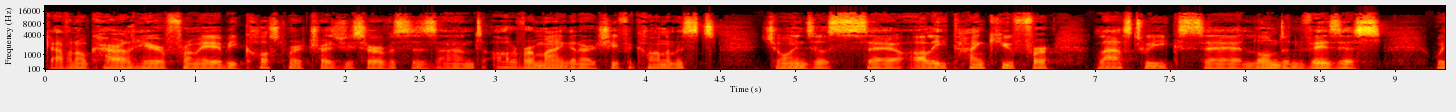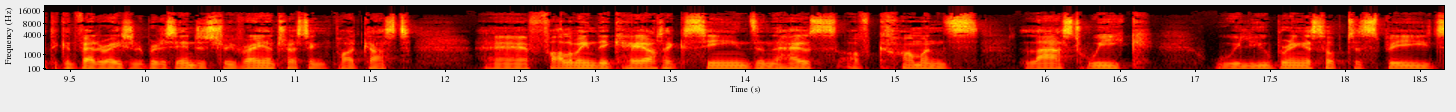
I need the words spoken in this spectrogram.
Gavin O'Carroll here from AIB Customer Treasury Services and Oliver Mangan, our Chief Economist, joins us. Uh, Ollie, thank you for last week's uh, London visit with the Confederation of British Industry. Very interesting podcast. Uh, following the chaotic scenes in the House of Commons last week, will you bring us up to speed?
